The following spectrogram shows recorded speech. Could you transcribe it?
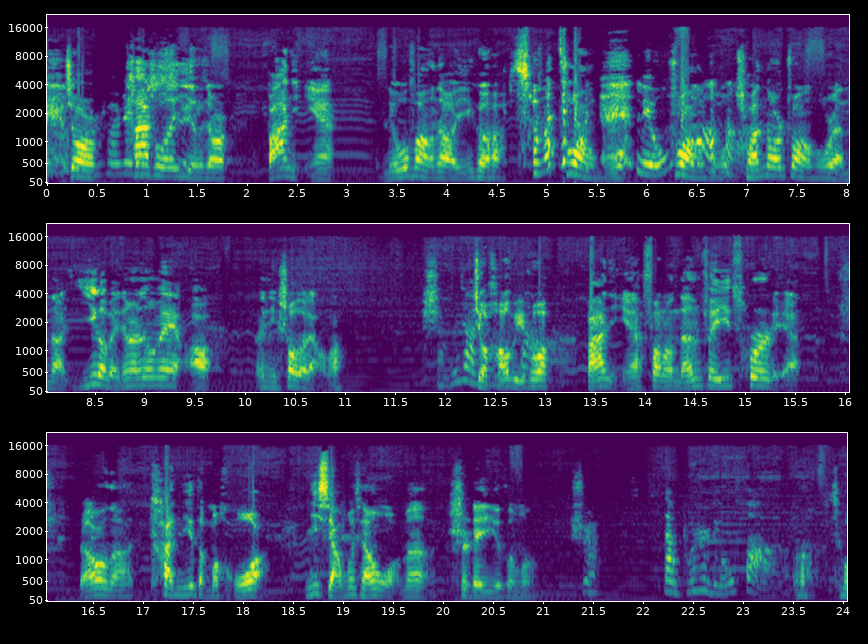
就是他说的意思就是把你流放到一个 什么 壮族，流壮族全都是壮族人的，一个北京人都没有，呃，你受得了吗？什么叫就好比说把你放到南非一村儿里，然后呢，看你怎么活。你想不想我们是这意思吗？是，但不是流放，啊，流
